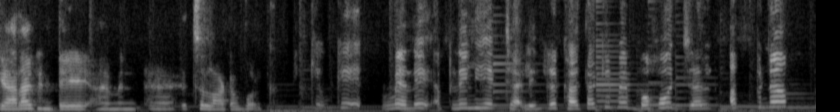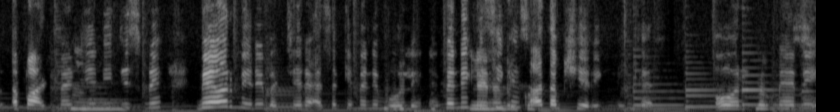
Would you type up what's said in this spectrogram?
گیارہ گھنٹے I mean it's a lot of work کیونکہ میں نے اپنے لیے ایک چیلنج رکھا تھا کہ میں بہت جلد اپنا اپارٹمنٹ یعنی جس میں میں اور میرے بچے رہ سکے میں نے وہ لینا میں نے کسی کے ساتھ اب شیئرنگ نہیں کر اور میں نے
